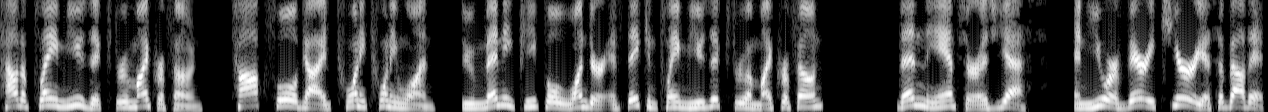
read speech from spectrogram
How to play music through microphone. Top Full Guide 2021. Do many people wonder if they can play music through a microphone? Then the answer is yes. And you are very curious about it.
